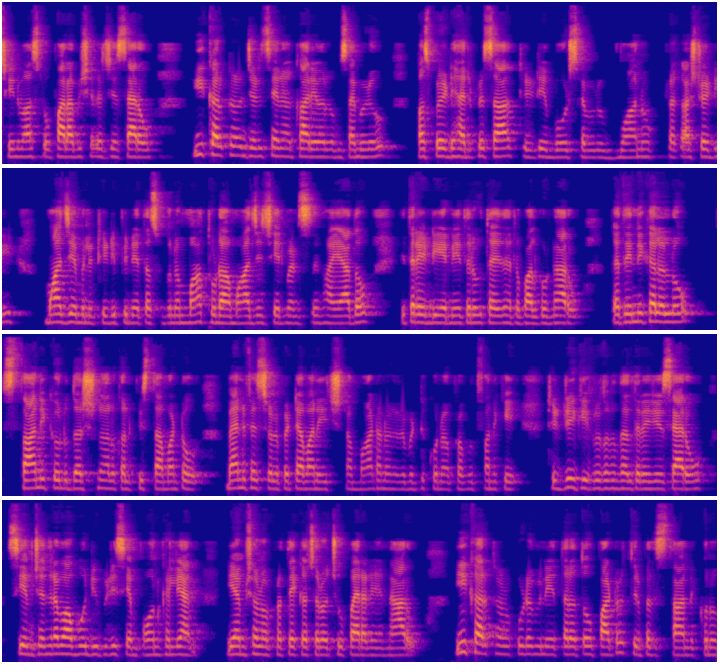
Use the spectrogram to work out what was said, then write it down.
శ్రీనివాసులు పాలాభిషేకం చేశారు. ఈ కార్యక్రమం జనసేన కార్యవర్గం సభ్యుడు పసుపురెడ్డి హరిప్రసాద్ టీడీ బోర్డు సభ్యుడు భాను ప్రకాష్ రెడ్డి మాజీ ఎమ్మెల్యే టీడీపీ నేత సుగుణమ్మ తుడా మాజీ చైర్మన్ సింహ యాదవ్ ఇతర ఎన్డీఏ నేతలు తదితరులు పాల్గొన్నారు. గత ఎన్నికలలో స్థానికులు దర్శనాలు కల్పిస్తామంటూ మేనిఫెస్టోలో పెట్టామని ఇచ్చిన మాటను నిలబెట్టుకున్న ప్రభుత్వానికి టిడ్డీకి కృతజ్ఞతలు తెలియజేశారు. CM Chandrababu deputy CM Pawan Kalyan ఈ అంశంలో ప్రత్యేక చొరవ చూపారని అన్నారు. ఈ కార్యక్రమంలో కూడమి నేతలతో పాటు తిరుపతి స్థానికులు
